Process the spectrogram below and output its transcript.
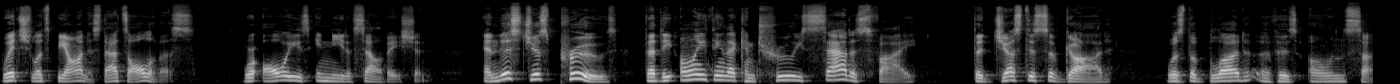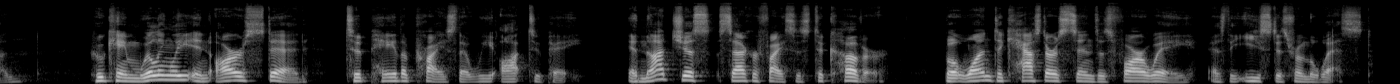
which, let's be honest, that's all of us. We're always in need of salvation. And this just proves that the only thing that can truly satisfy the justice of God was the blood of his own Son, who came willingly in our stead to pay the price that we ought to pay. And not just sacrifices to cover, but one to cast our sins as far away as the east is from the west.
